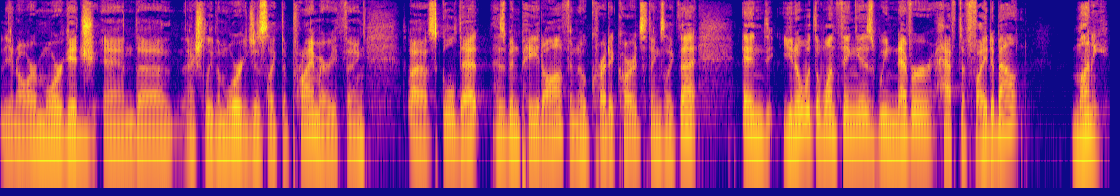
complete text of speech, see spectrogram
you know our mortgage and uh, actually the mortgage is like the primary thing. Uh, school debt has been paid off and no credit cards, things like that. And you know what the one thing is we never have to fight about money.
